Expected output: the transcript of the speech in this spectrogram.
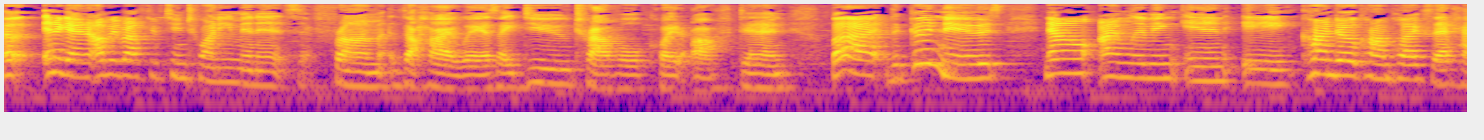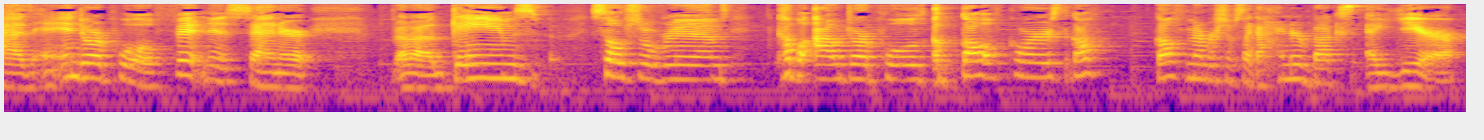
Uh, and again, I'll be about 15, 20 minutes from the highway as I do travel quite often. But the good news, now I'm living in a condo complex that has an indoor pool, fitness center, uh, games, social rooms, a couple outdoor pools, a golf course. The golf golf membership's like hundred bucks a year.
